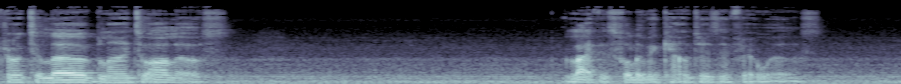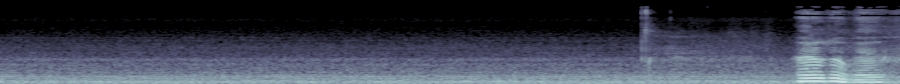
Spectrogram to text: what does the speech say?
Drunk to love, blind to all else. Life is full of encounters and farewells. I don't know, man.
